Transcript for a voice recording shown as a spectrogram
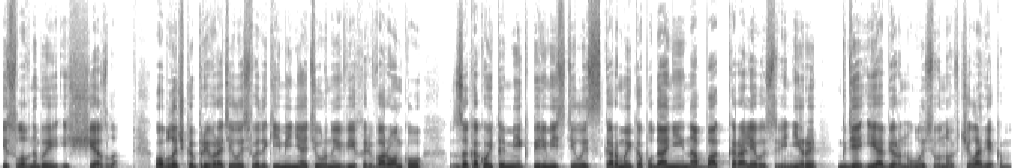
и словно бы исчезла. Облачко превратилось в эдакий миниатюрный вихрь-воронку, за какой-то миг переместилось с кормы Капудании на бак королевы Свиниры, где и обернулось вновь человеком.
